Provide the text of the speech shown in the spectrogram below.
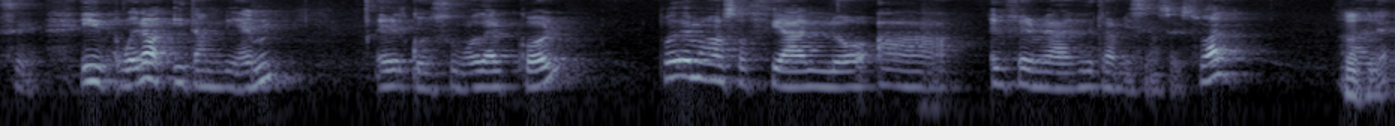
sí. Y bueno, y también el consumo de alcohol podemos asociarlo a enfermedades de transmisión sexual, ¿vale?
